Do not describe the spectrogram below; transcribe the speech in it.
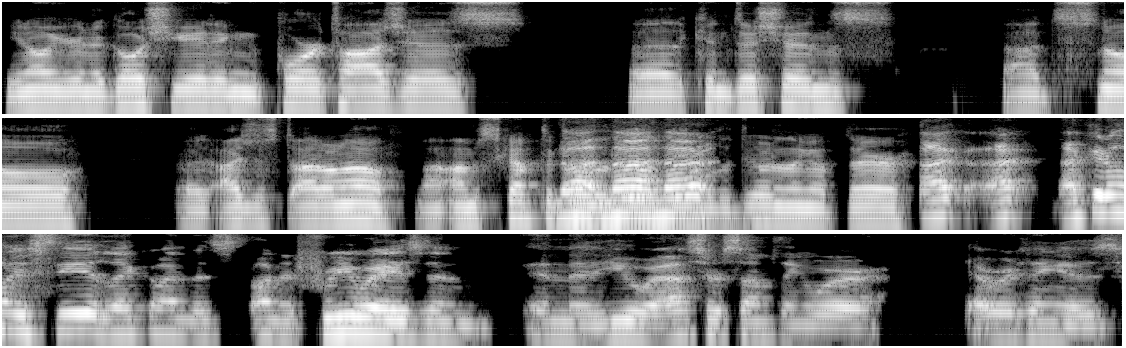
you know you're negotiating portages, uh, conditions, uh, snow. I just I don't know. I'm skeptical that they'll not, able to do anything up there. I, I, I could only see it like on this on the freeways in in the U.S. or something where everything is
